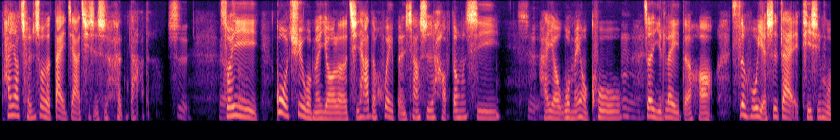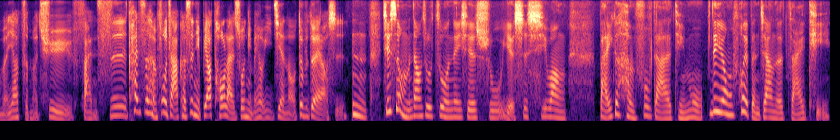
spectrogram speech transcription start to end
他要承受的代价其实是很大的。是，所以过去我们有了其他的绘本，像是好东西。是还有我没有哭、嗯、这一类的哈，似乎也是在提醒我们要怎么去反思。看似很复杂，可是你不要偷懒说你没有意见哦，对不对，老师？嗯，其实我们当初做那些书，也是希望把一个很复杂的题目，利用绘本这样的载体，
